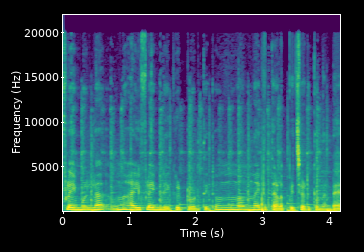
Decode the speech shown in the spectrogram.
ഫ്ലെയിമുള്ള ഒന്ന് ഹൈ ഫ്ലെയിമിലേക്ക് ഇട്ട് കൊടുത്തിട്ട് ഒന്ന് നന്നായിട്ട് തിളപ്പിച്ചെടുക്കുന്നുണ്ട്.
